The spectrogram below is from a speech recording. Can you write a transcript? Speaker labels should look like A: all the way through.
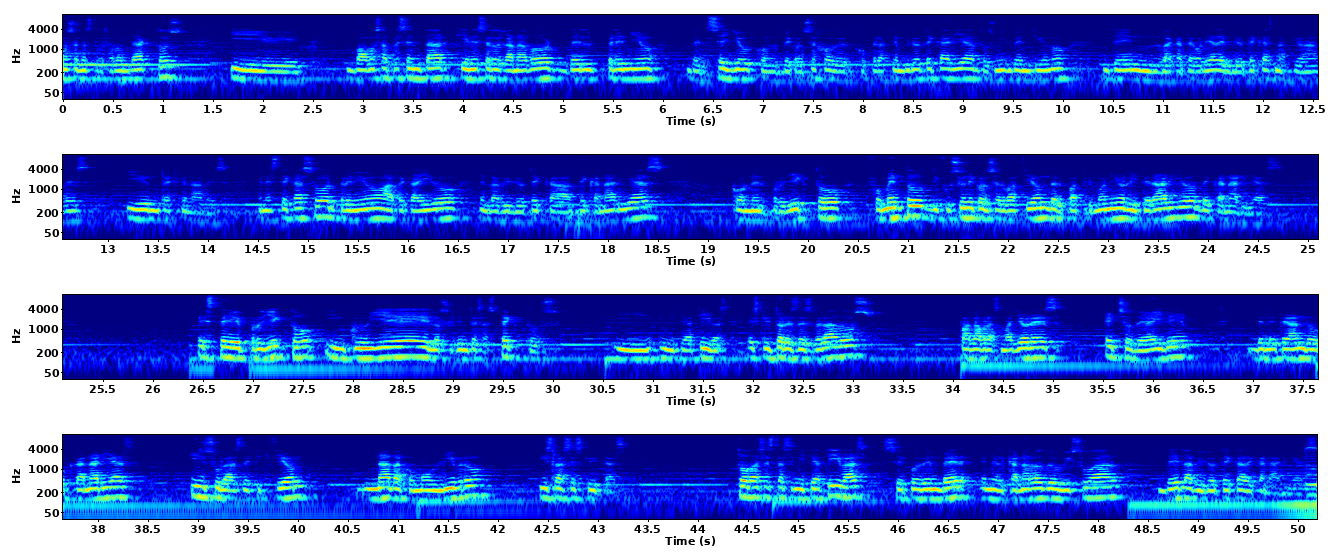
A: encontramos en nuestro salón de actos y vamos a presentar quién es el ganador del premio del sello de Consejo de Cooperación Bibliotecaria 2021 de, en la categoría de Bibliotecas Nacionales y Regionales. En este caso, el premio ha recaído en la Biblioteca de Canarias con el proyecto Fomento, Difusión y Conservación del Patrimonio Literario de Canarias. Este proyecto incluye los siguientes aspectos y iniciativas. Escritores desvelados, palabras mayores, hecho de aire, deleteando Canarias, ínsulas de ficción, nada como un libro, islas escritas. Todas estas iniciativas se pueden ver en el canal audiovisual de la Biblioteca de Canarias.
